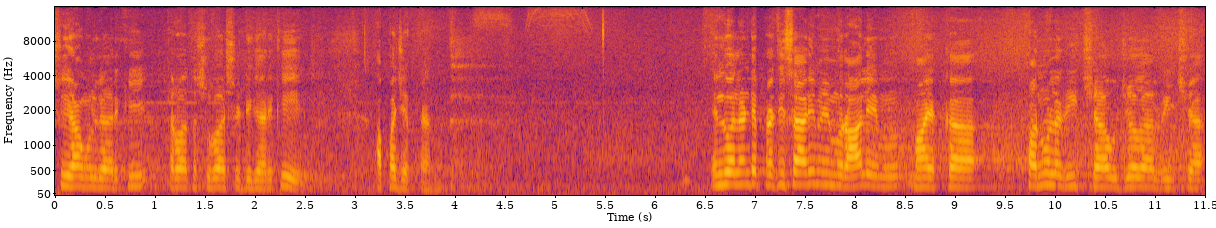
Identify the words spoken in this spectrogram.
శ్రీరాములు గారికి తర్వాత సుభాష్ రెడ్డి గారికి అప్పజెప్పాము. ఎందువల్లంటే ప్రతిసారి మేము రాలేము మా యొక్క పనుల రీత్యా ఉద్యోగాల రీత్యా.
